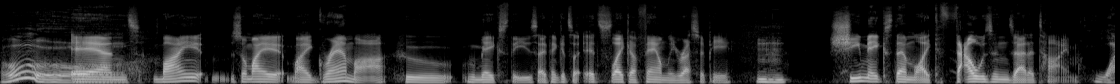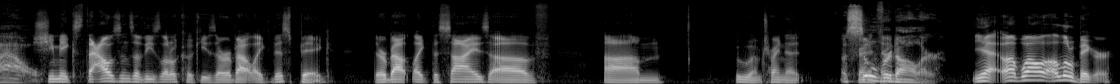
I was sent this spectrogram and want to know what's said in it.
Oh. and my so my my grandma who who makes these i think it's a, it's like a family recipe she makes them like thousands at a time wow. she makes thousands of these little cookies. They're about like this big. They're about like the size of, um, ooh, I'm trying to, A silver dollar. Yeah, uh, well, a little bigger,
